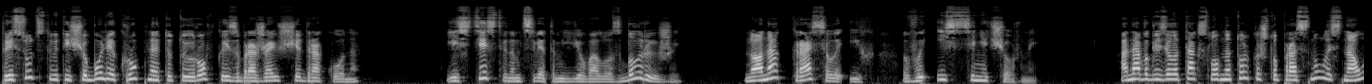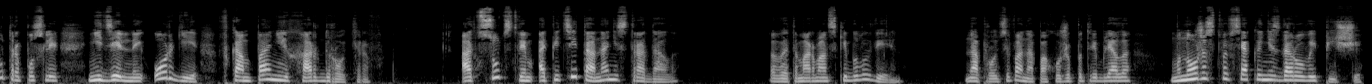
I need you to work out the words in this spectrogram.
присутствует еще более крупная татуировка, изображающая дракона. Естественным цветом ее волос был рыжий, но она красила их в истине черный. Она выглядела так, словно только что проснулась на утро после недельной оргии в компании хардрокеров. Отсутствием аппетита она не страдала. В этом Арманский был уверен. Напротив, она, похоже, потребляла множество всякой нездоровой пищи.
